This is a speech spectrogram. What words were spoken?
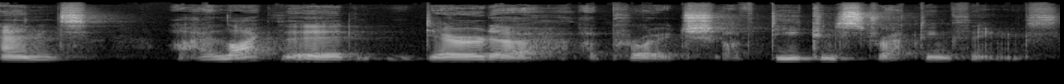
and I like the Derrida approach of deconstructing things.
